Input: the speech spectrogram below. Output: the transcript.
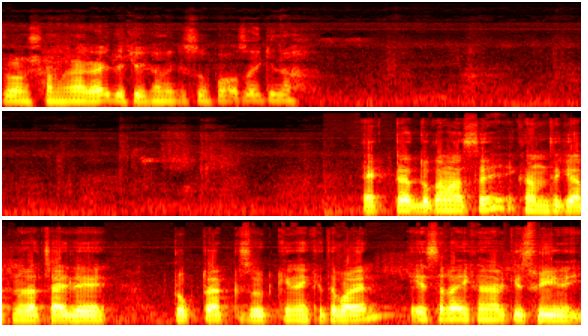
চলুন সামনে আগাই দেখি এখানে কিছু পাওয়া যায় কিনা। একটা দোকান আছে এখান থেকে আপনারা চাইলে টুকটাক কিছু কিনে খেতে পারেন। এছাড়া এখানে আর কিছুই নেই।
